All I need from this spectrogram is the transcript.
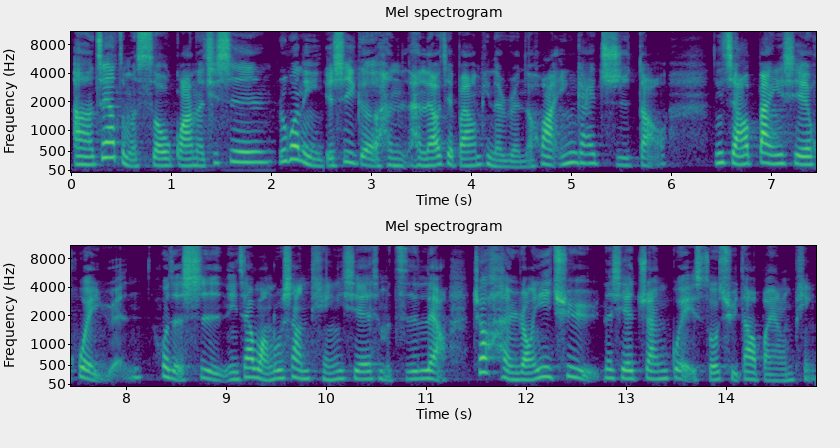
啊、这要怎么搜刮呢？其实，如果你也是一个很很了解保养品的人的话，应该知道。你只要办一些会员，或者是你在网络上填一些什么资料，就很容易去那些专柜索取到保养品。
